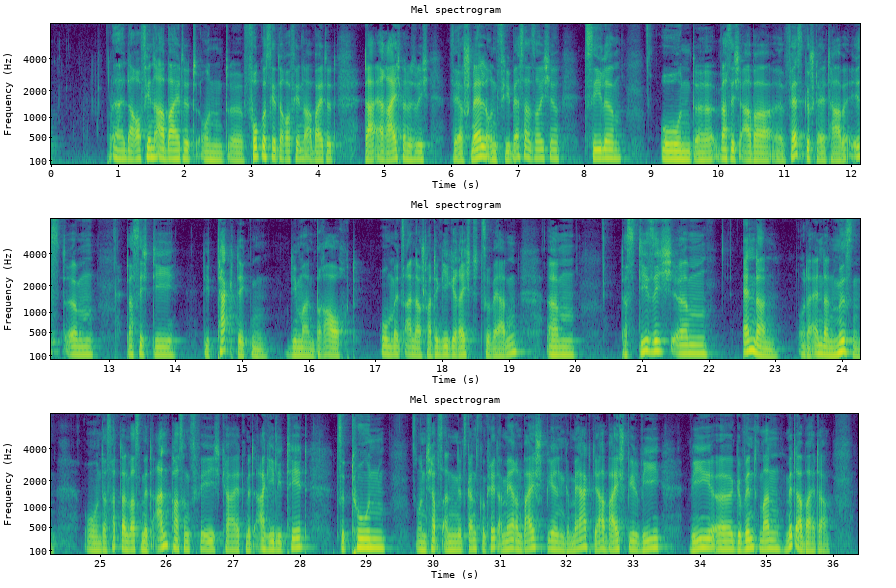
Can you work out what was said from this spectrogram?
äh, darauf hinarbeitet und äh, fokussiert darauf hinarbeitet, da erreicht man natürlich sehr schnell und viel besser solche Ziele. Und äh, was ich aber äh, festgestellt habe, ist, ähm, dass sich die, die Taktiken, die man braucht, um jetzt einer Strategie gerecht zu werden, ähm, dass die sich ähm, ändern oder ändern müssen. Und das hat dann was mit Anpassungsfähigkeit, mit Agilität zu tun. Und ich habe es an jetzt ganz konkret an mehreren Beispielen gemerkt. Ja, Beispiel wie, wie äh, gewinnt man Mitarbeiter?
